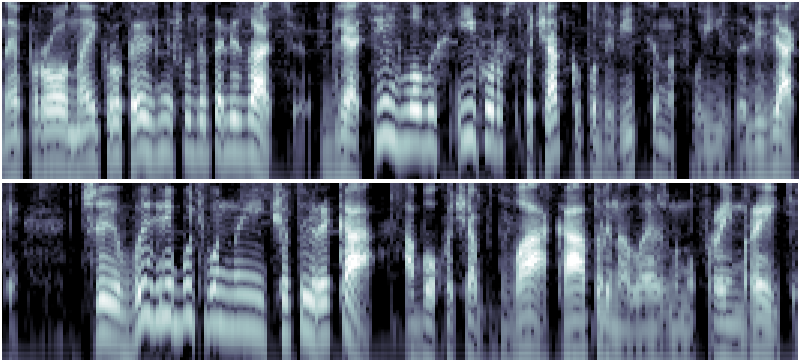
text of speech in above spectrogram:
не про найкрутезнішу деталізацію. Для сінглових ігор спочатку подивіться на свої залізяки. Чи вигрібуть вони 4К або хоча б 2К при належному фреймрейті?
